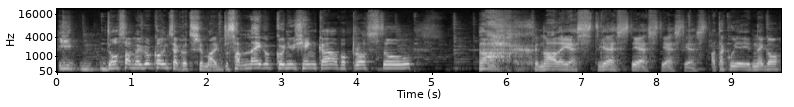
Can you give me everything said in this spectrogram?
i do samego końca go trzymali, do samego koniusieńka po prostu. Ach, no ale jest, jest, jest, jest, jest. Atakuje jednego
